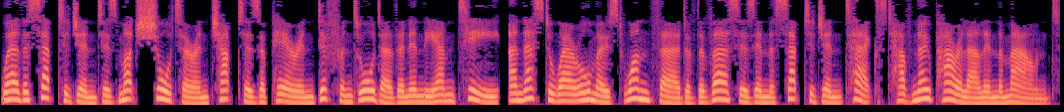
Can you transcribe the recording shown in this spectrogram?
where the Septuagint is much shorter and chapters appear in different order than in the MT, and Esther where almost one-third of the verses in the Septuagint text have no parallel in the Mount.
